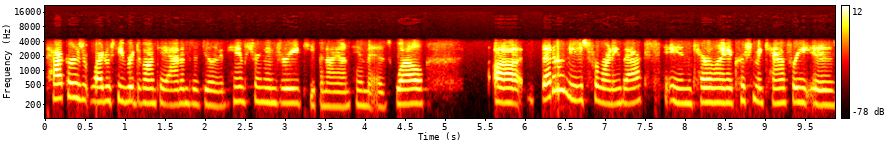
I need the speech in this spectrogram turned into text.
Packers wide receiver Davante Adams is dealing with hamstring injury. Keep an eye on him as well. Uh, better news for running backs in Carolina. Christian McCaffrey is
